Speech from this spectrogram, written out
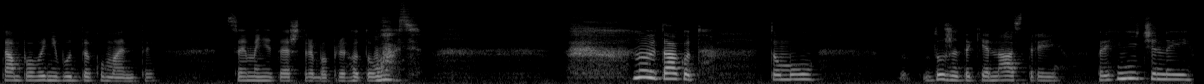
Там повинні бути документи. Це мені теж треба приготувати. Ну і так от. Тому дуже такий настрій пригнічений.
